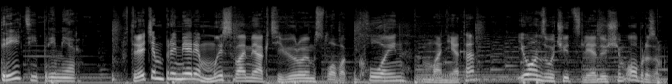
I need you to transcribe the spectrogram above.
Третий пример. В третьем примере мы с вами активируем слово coin – монета, и он звучит следующим образом.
